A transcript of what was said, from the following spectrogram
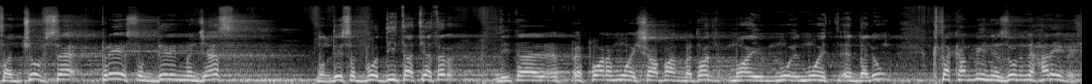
Tha në qoftë se presim deri në mëngjes, don derisa të bëhet dita tjetër, dita e parë e muajit shaban me dalë, muaj, muaj, muajt e ndalum, Këta kanë me hy në zonën e haremit.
